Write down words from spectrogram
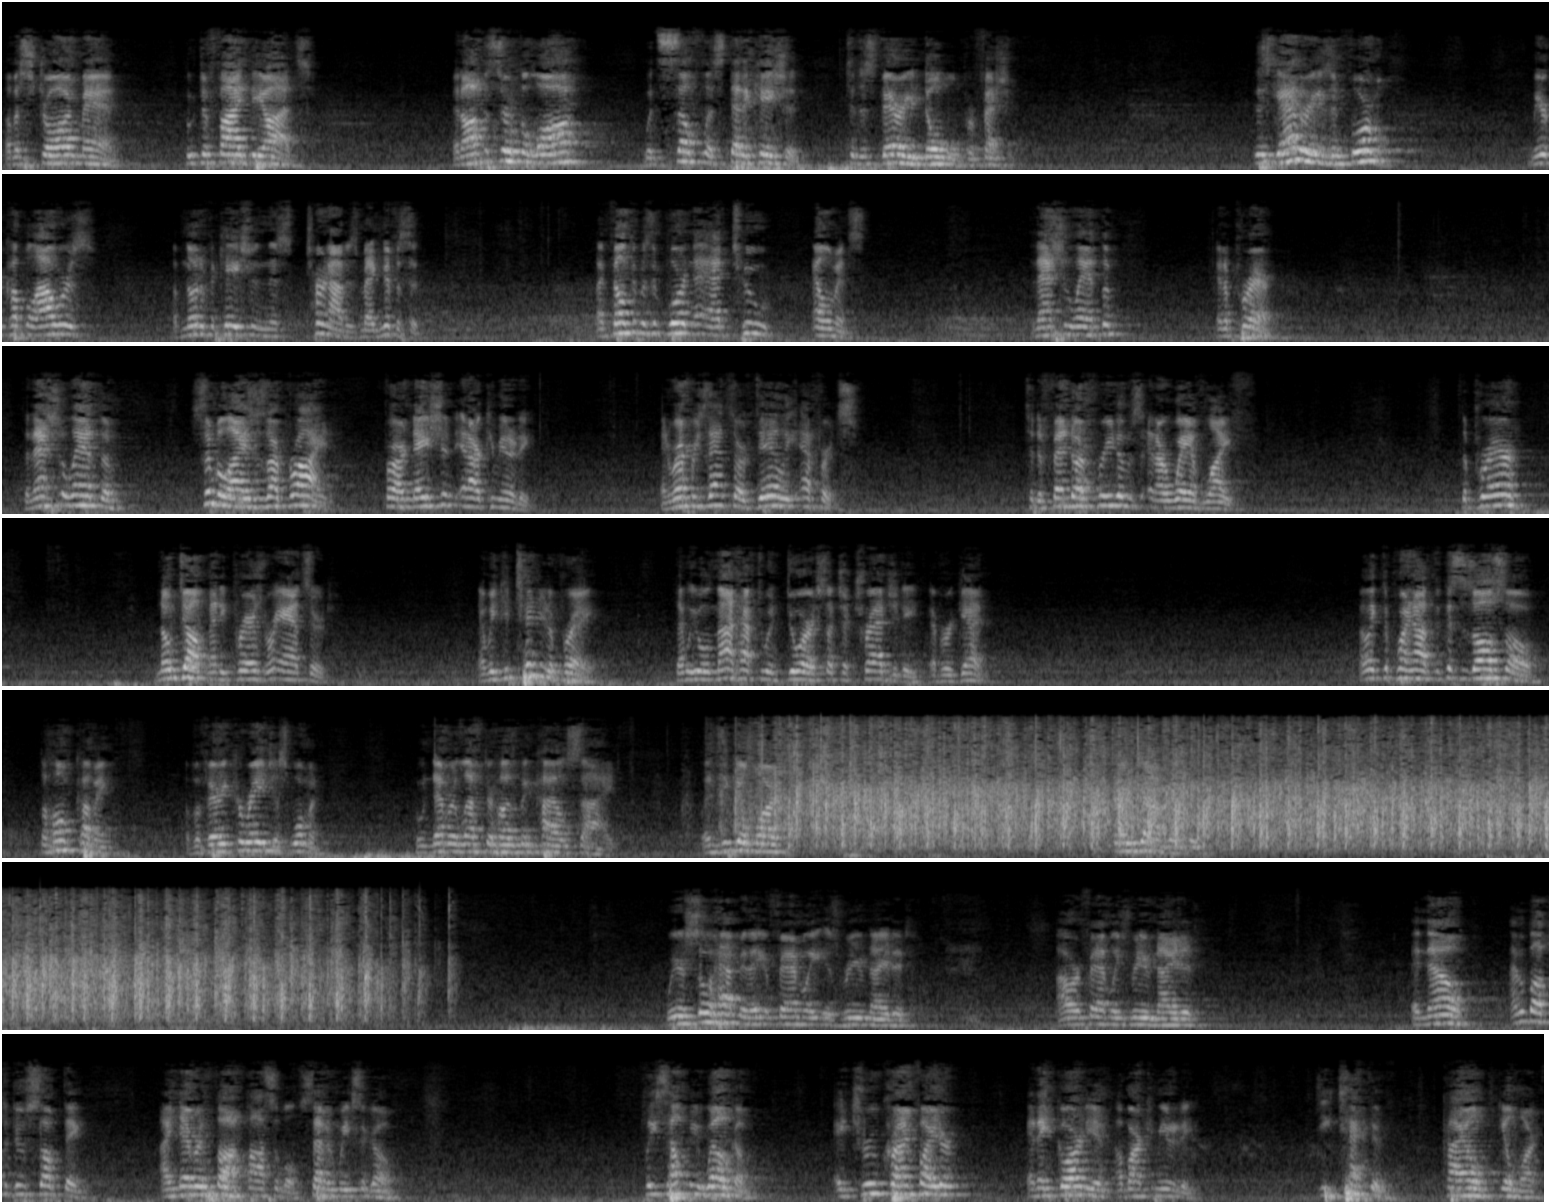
of a strong man who defied the odds. An officer of the law with selfless dedication to this very noble profession. This gathering is informal. A Mere couple hours of notification, this turnout is magnificent. I felt it was important to add two elements the national anthem and a prayer. The national anthem symbolizes our pride for our nation and our community and represents our daily efforts to defend our freedoms and our way of life. The prayer, no doubt many prayers were answered. And we continue to pray that we will not have to endure such a tragedy ever again. I'd like to point out that this is also the homecoming of a very courageous woman who never left her husband Kyle's side. Lindsay Gilmartin. We are so happy that your family is reunited. Our family's reunited. And now I'm about to do something I never thought possible seven weeks ago. Please help me welcome a true crime fighter and a guardian of our community, Detective Kyle Gilmartin.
